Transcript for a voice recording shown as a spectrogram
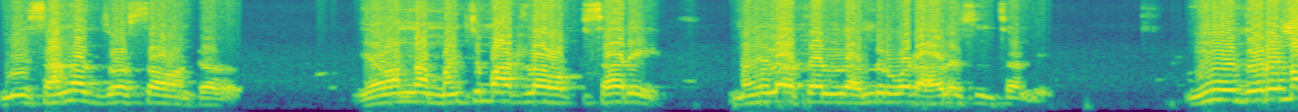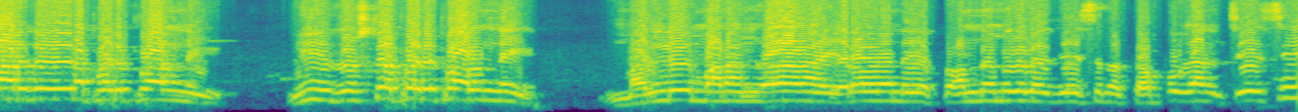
మీ సంగతి చూస్తూ ఉంటారు. ఏమన్నా మంచి మాటలో ఒక్కసారి మహిళా తల్లులు అందరూ కూడా ఆలోచించండి. ఈ దుర్మార్గమైన పరిపాలనని ఈ దుష్ట పరిపాలనని మళ్ళీ మనంగా ఇరవై పంతొమ్మిదిలో చేసిన తప్పు కానీ చేసి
